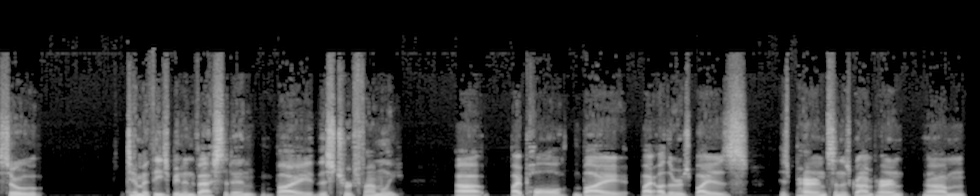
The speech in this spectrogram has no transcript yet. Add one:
So Timothy's been invested in by this church family, uh, by Paul, by by others, by his his parents and his grandparent. Um,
